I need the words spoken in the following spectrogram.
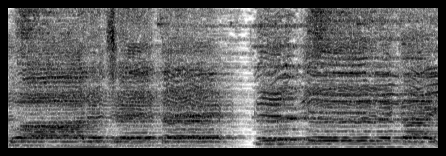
Întoarce-te cât încă-i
